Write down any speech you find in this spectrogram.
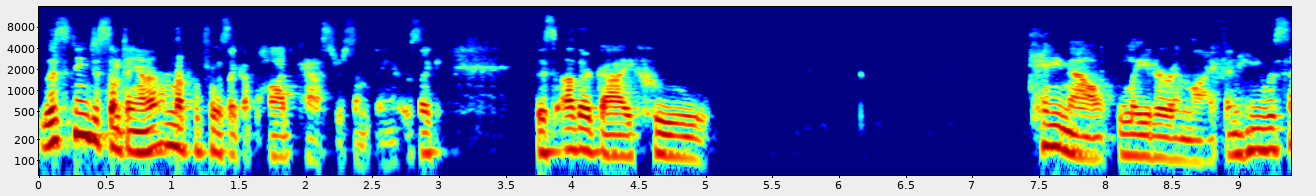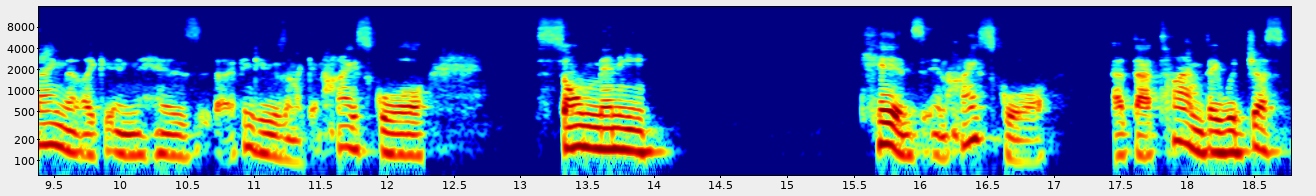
listening to something. I don't remember if it was like a podcast or something. It was like this other guy who came out later in life and he was saying that like in his i think he was in like in high school so many kids in high school at that time they would just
